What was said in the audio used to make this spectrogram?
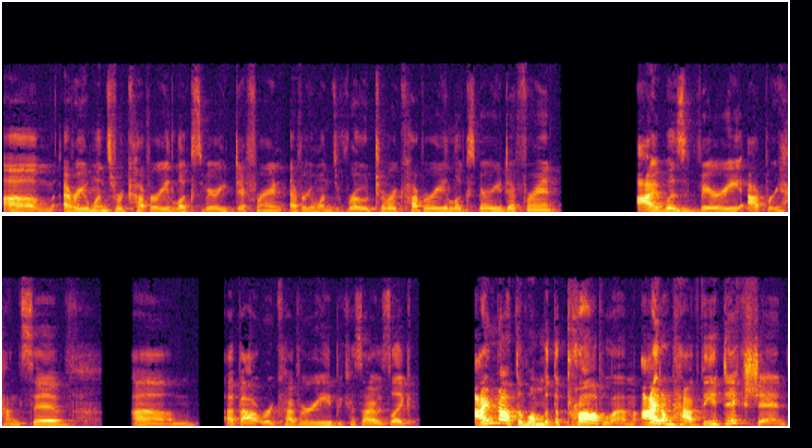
Um, everyone's recovery looks very different. Everyone's road to recovery looks very different. I was very apprehensive um, about recovery because I was like, I'm not the one with the problem. I don't have the addiction.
